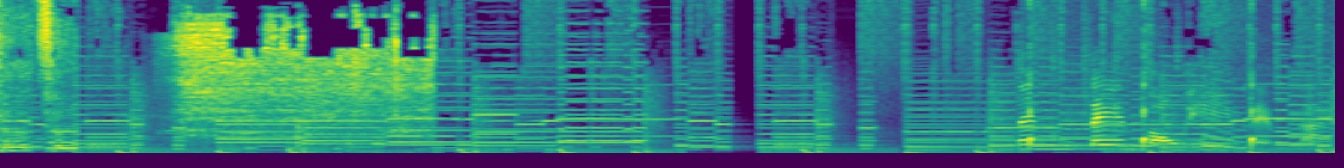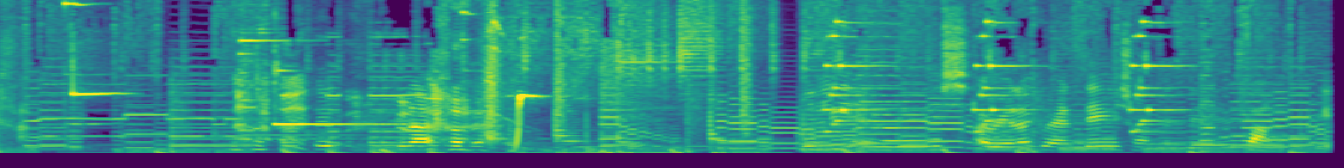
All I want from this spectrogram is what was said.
เได้ค่ะ Billie Eilish Ariana Grande Shawn Mendes ฝั่งเอ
